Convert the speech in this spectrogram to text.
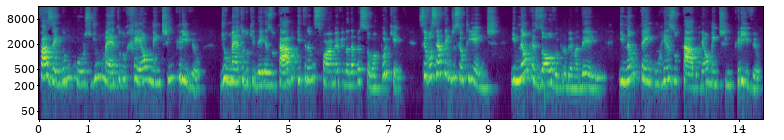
fazendo um curso de um método realmente incrível, de um método que dê resultado e transforme a vida da pessoa. Por quê? Se você atende o seu cliente e não resolve o problema dele e não tem um resultado realmente incrível,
